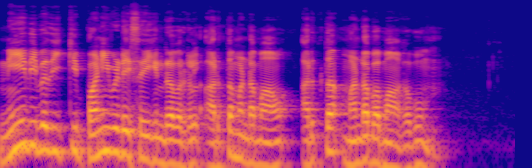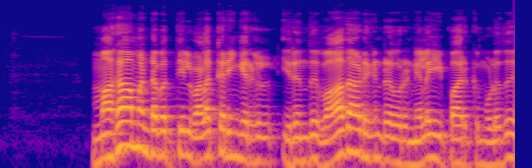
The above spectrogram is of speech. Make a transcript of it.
நீதிபதிக்கு பணிவிடை செய்கின்றவர்கள் அர்த்த மண்டமா அர்த்த மண்டபமாகவும் மகா மண்டபத்தில் வழக்கறிஞர்கள் இருந்து வாதாடுகின்ற ஒரு நிலையை பார்க்கும் பொழுது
